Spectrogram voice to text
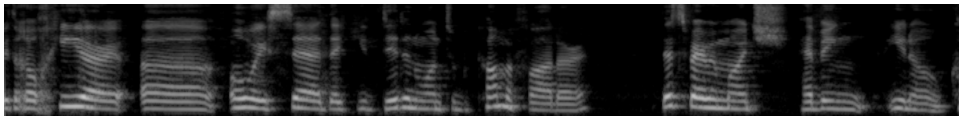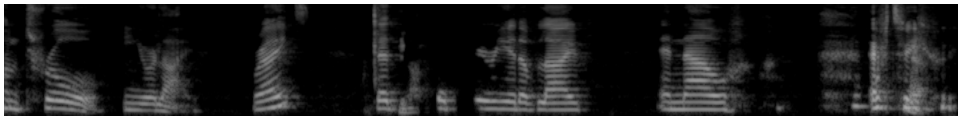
with Rogier uh, always said that you didn't want to become a father. That's very much having you know control in your life, right? That, Yeah, that period of life, and now after yeah, you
